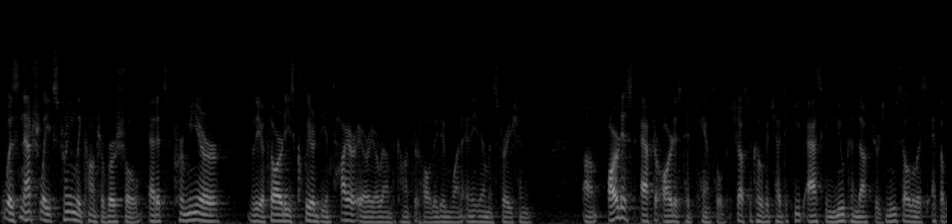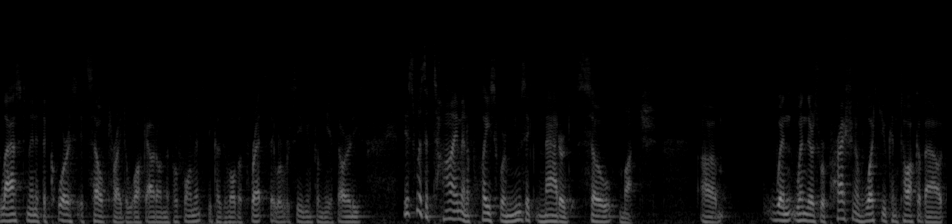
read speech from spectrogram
was naturally extremely controversial. At its premiere, the authorities cleared the entire area around the concert hall. They didn't want any demonstrations. Um, artist after artist had canceled. Shostakovich had to keep asking new conductors, new soloists. At the last minute, the chorus itself tried to walk out on the performance because of all the threats they were receiving from the authorities. This was a time and a place where music mattered so much. Um, when, when there's repression of what you can talk about,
